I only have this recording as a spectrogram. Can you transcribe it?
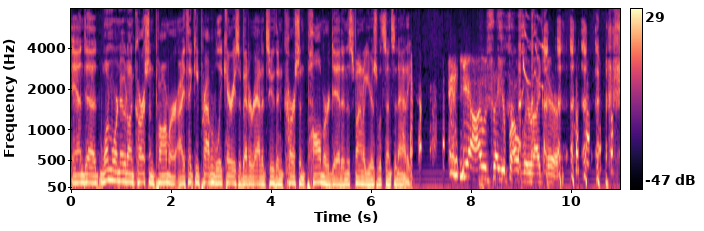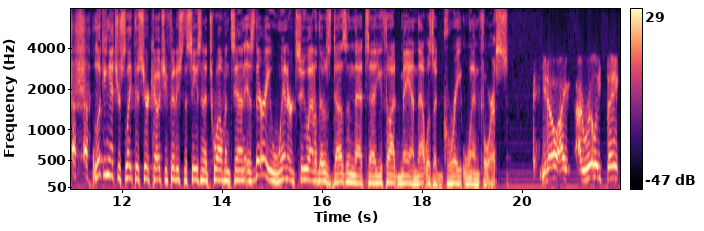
And uh, one more note on Carson Palmer. I think he probably carries a better attitude than Carson Palmer did in his final years with Cincinnati. yeah, I would say you're probably right there. Looking at your slate this year, Coach, you finished the season at 12 and 10. Is there a win or two out of those dozen that uh, you thought, man, that was a great win for us? You know, I, I really think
